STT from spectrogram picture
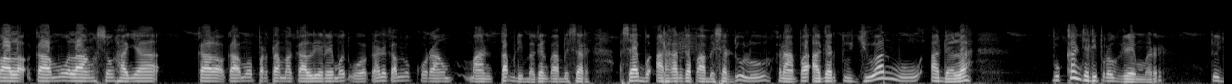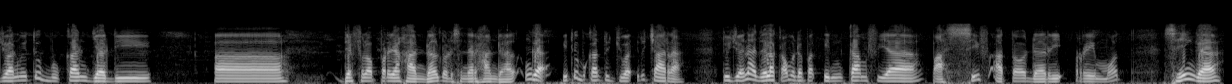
kalau kamu langsung hanya kalau kamu pertama kali remote work nanti kamu kurang mantap di bagian publisher. Saya arahkan ke publisher dulu. Kenapa? Agar tujuanmu adalah bukan jadi programmer. Tujuanmu itu bukan jadi uh, developer yang handal atau desainer handal. Enggak, itu bukan tujuan, itu cara. Tujuannya adalah kamu dapat income via pasif atau dari remote sehingga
